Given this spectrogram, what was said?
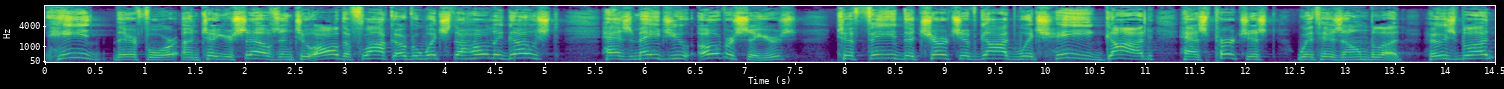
heed, therefore, unto yourselves and to all the flock over which the Holy Ghost has made you overseers to feed the church of God, which he, God, has purchased with his own blood. Whose blood?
